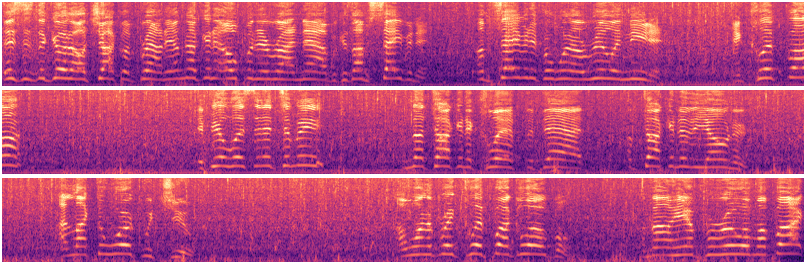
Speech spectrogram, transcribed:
This is the good old chocolate brownie. I'm not gonna open it right now because I'm saving it. I'm saving it for when I really need it. And Clif Bar, if you're listening to me, I'm not talking to Cliff, the dad. I'm talking to the owner. I'd like to work with you. I want to bring Clif Bar global. I'm out here in Peru on my bike,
